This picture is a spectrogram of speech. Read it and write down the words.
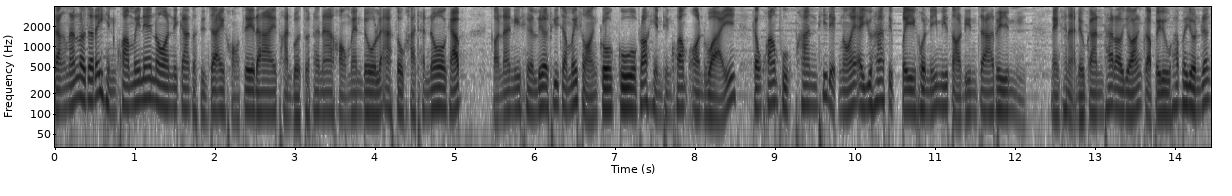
จากนั้นเราจะได้เห็นความไม่แน่นอนในการตัดสินใจของเจไดผ่านบทสนทนาของแมนโดและอาโซคาทาโนครับ ก่อนหน้านี้เธอเลือกที่จะไม่สอนโกรกู เพราะเห็นถึงความอ่อนไหว กับความผูกพันที่เด็กน้อยอายุ 50 ปีคนนี้มีต่อดินจาริน ในขณะเดียวกันถ้าเราย้อนกลับไปดูภาพยนตร์เรื่อง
